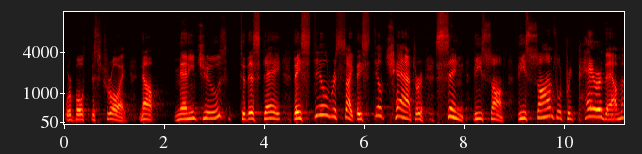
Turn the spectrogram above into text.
were both destroyed. Now, many Jews to this day, they still recite, they still chant or sing these psalms. These psalms would prepare them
